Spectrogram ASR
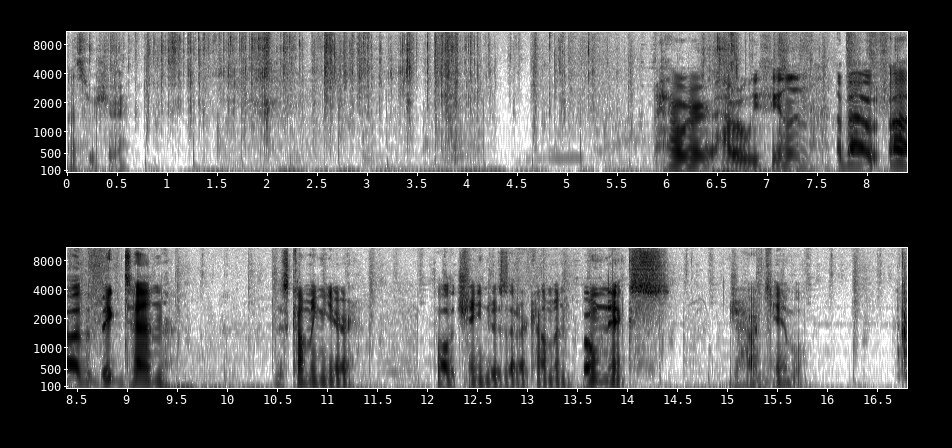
That's for sure. How are how are we feeling about uh, the Big Ten this coming year with all the changes that are coming? Bo Nix, Jihaad Campbell. I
